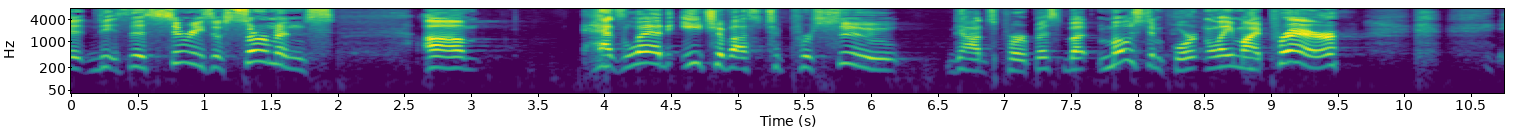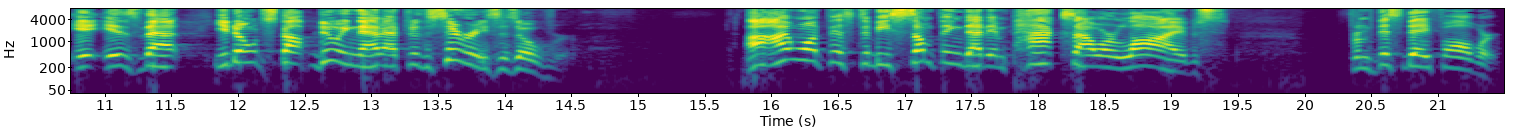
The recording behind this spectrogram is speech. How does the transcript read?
uh, this, this series of sermons, um, has led each of us to pursue God's purpose, but most importantly, my prayer is that you don't stop doing that after the series is over. I want this to be something that impacts our lives from this day forward.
